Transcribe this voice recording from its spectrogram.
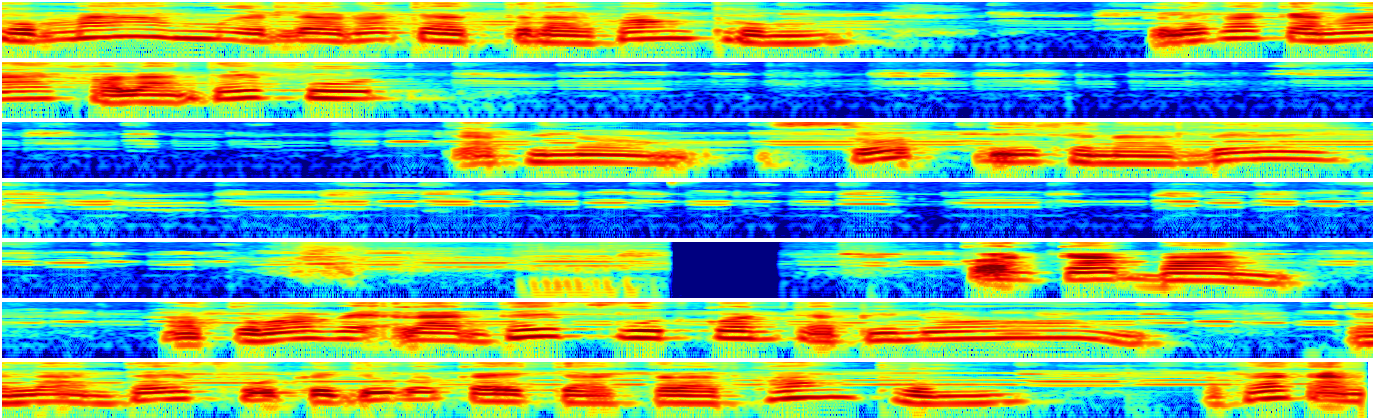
ถมมามืดแล้วนาะจากตลาดคลองถมก็เลยพากันมาเขอร้านไทยฟู้ดจ้าพี่น้องสดดีขนาดเลยก่อนกลับบ้านเฮาก็มาแวะร้านไทยฟู้ดก่อนจ้ะพี่น้องจ้ะร้านไทยฟู้ดก็อยู่บ่ไกลจากตลาดคลองถมก็พากัน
